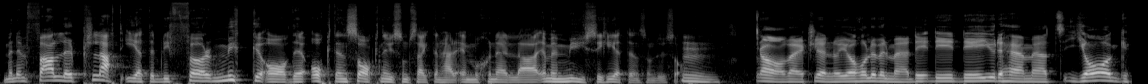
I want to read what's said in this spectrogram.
Men den faller platt i att det blir för mycket av det och den saknar ju som sagt den här emotionella, ja men mysigheten som du sa. Mm. Ja, verkligen. Och jag håller väl med. Det, det, det är ju det här med att jag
